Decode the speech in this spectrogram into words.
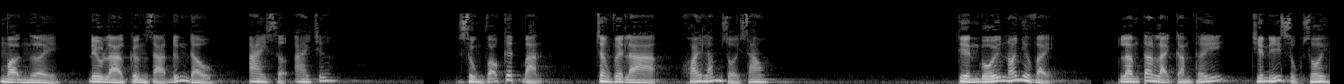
Mọi người đều là cường giả đứng đầu, ai sợ ai chứ? Dùng võ kết bạn, chẳng phải là khoái lắm rồi sao? Tiền bối nói như vậy, làm ta lại cảm thấy chiến ý sục sôi.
